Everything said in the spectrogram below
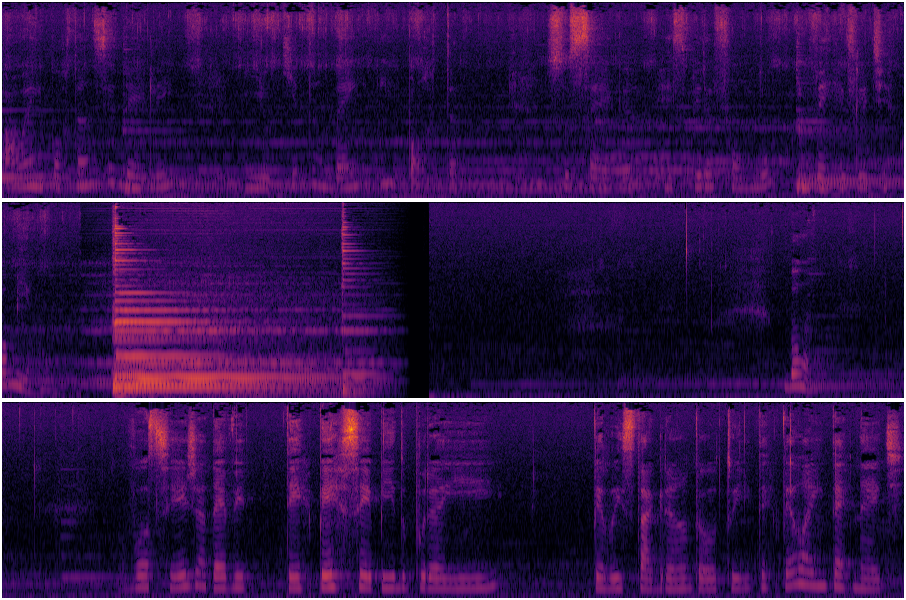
qual a importância dele e o que também importa. Sossega, respira fundo e vem refletir comigo. Bom, você já deve ter percebido por aí, pelo Instagram, pelo Twitter, pela internet,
